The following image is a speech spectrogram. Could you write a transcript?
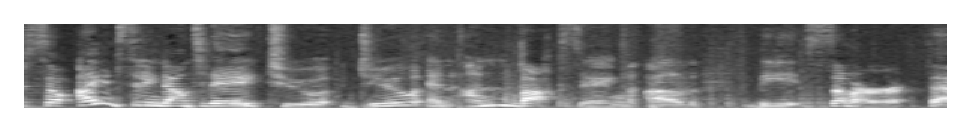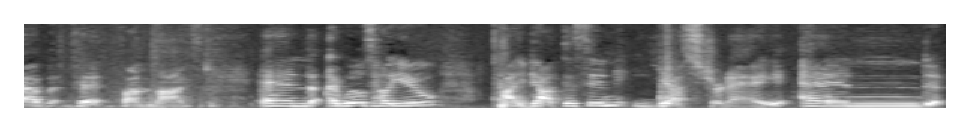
So I am sitting down today to do an unboxing of the summer Fab Fit Fun Box. And I will tell you, I got this in yesterday and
